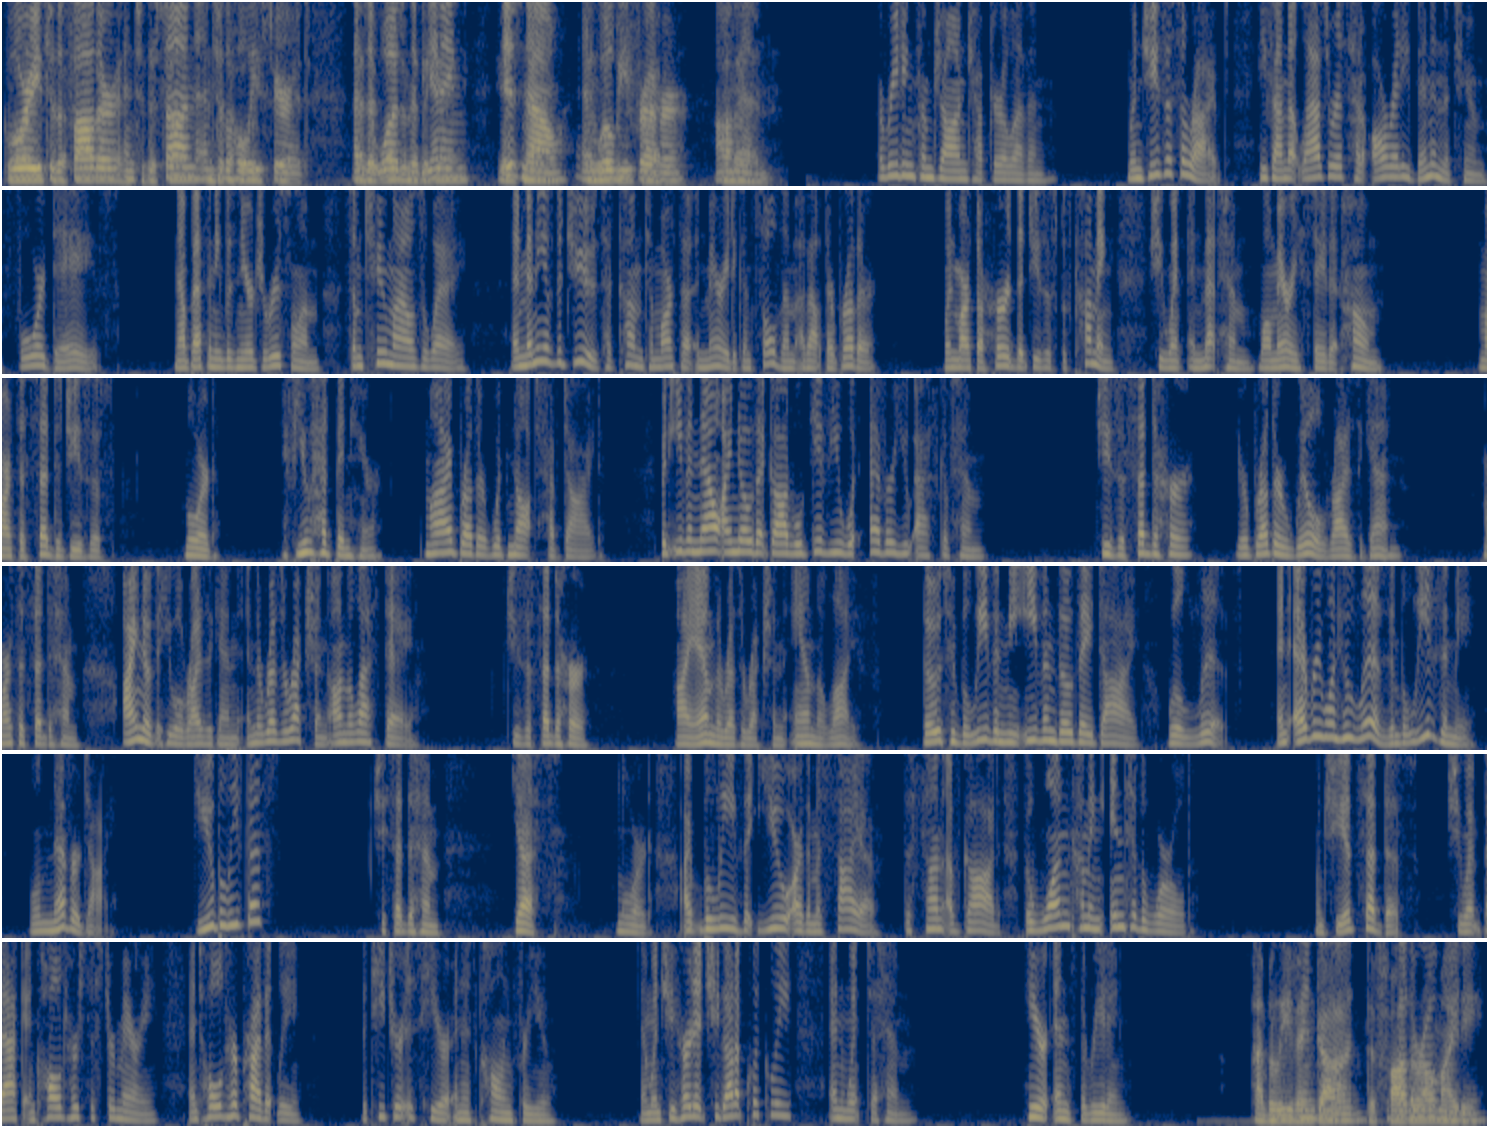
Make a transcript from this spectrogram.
Glory to the Father, and to the Son, and to the Holy Spirit, as it was in the beginning, is now, and will be forever. Amen. A reading from John chapter 11. When Jesus arrived, he found that Lazarus had already been in the tomb four days. Now Bethany was near Jerusalem, some two miles away, and many of the Jews had come to Martha and Mary to console them about their brother. When Martha heard that Jesus was coming, she went and met him, while Mary stayed at home. Martha said to Jesus, Lord, if you had been here, my brother would not have died. But even now I know that God will give you whatever you ask of him. Jesus said to her, Your brother will rise again. Martha said to him, I know that he will rise again in the resurrection on the last day. Jesus said to her, I am the resurrection and the life. Those who believe in me, even though they die, will live, and everyone who lives and believes in me will never die. Do you believe this? She said to him, Yes, Lord, I believe that you are the Messiah, the Son of God, the one coming into the world. When she had said this, she went back and called her sister Mary, and told her privately, The teacher is here and is calling for you. And when she heard it, she got up quickly and went to him. Here ends the reading. I believe in God, the Father Almighty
